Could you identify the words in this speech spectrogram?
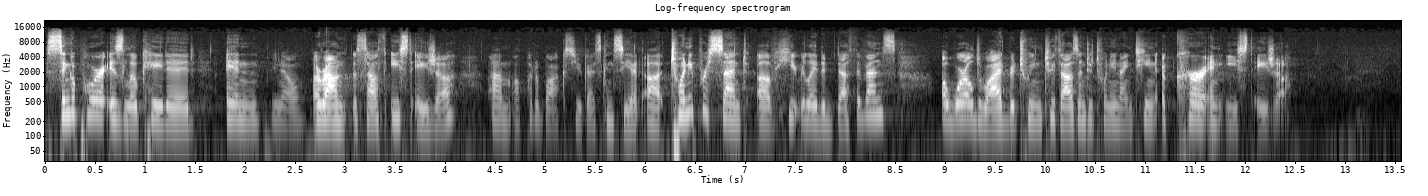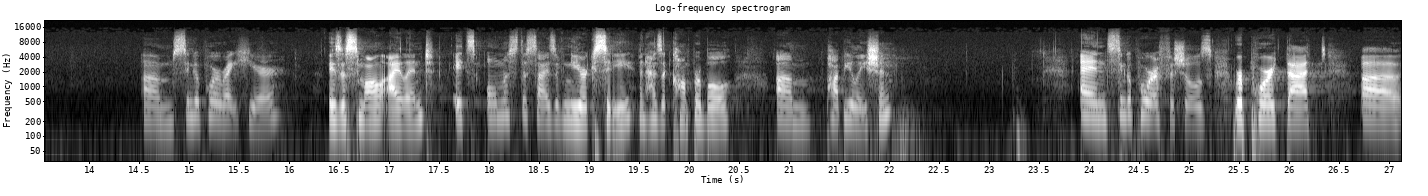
Singapore is located in, you know, around Southeast Asia. Um, I'll put a box so you guys can see it. 20% uh, of heat-related death events uh, worldwide between 2000 to 2019 occur in East Asia. Um, Singapore right here is a small island. It's almost the size of New York City and has a comparable um, population. And Singapore officials report that uh,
